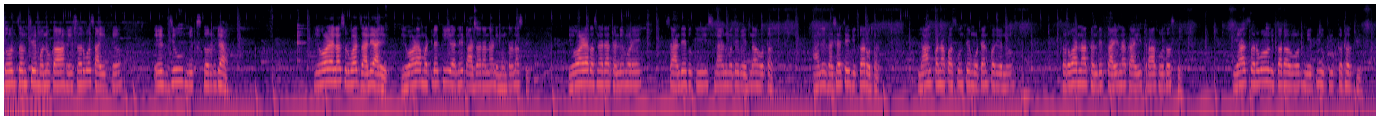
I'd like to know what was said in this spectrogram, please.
दोन चमचे मनुका हे सर्व साहित्य एकजीव मिक्स करून घ्या. हिवाळ्याला सुरुवात झाली आहे. हिवाळा म्हटलं की अनेक आजारांना निमंत्रण असते. हिवाळ्यात असणाऱ्या थंडीमुळे सांधेदुखी स्नायूंमध्ये वेदना होतात आणि घशाचे विकार होतात. लहानपणापासून ते मोठ्यांपर्यंत सर्वांना थंडीत काही ना काही त्रास होत असतो. या सर्व विकारांवर मेथी उपयुक्त ठरते.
